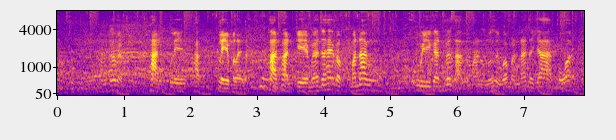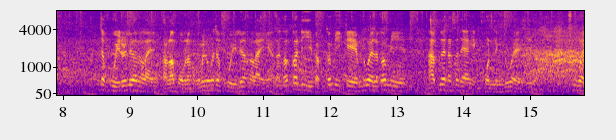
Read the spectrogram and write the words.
เนอะมันก็แบบผ่านเกมผ่านเกมอะไรล่ะผ่านผ่านเกมแล้วจะให้แบบมานั่งคุยกันเพื่อสารสัมพันธ์ผมรู้สึกว่ามันน่าจะยากเพราะว่า จะคุยด้วยเรื่องอะไรสำหรับผมแล้วผมก็ไม่รู้ว่าจะคุยเรื่องอะไรอย่างเงี้ยแต่ก็ก็ดีแบบก็มีเกมด้วย แล้วก็มีอ่าเพื่อนนักแสดงอีกคนหนึ่งด้วยที่แบบช่วย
